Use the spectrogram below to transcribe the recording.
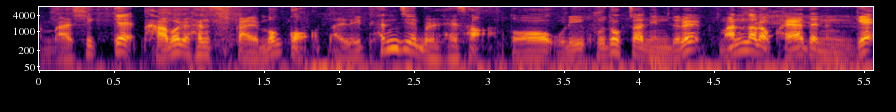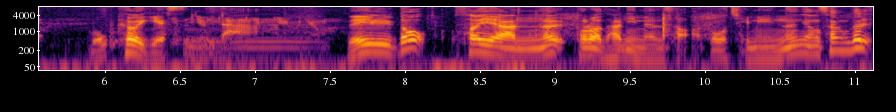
맛있게 밥을 한 숟갈 먹고 빨리 편집을 해서 또 우리 구독자님들을 만나러 가야 되는 게 목표이겠습니다. 내일도 서해안을 돌아다니면서 또 재미있는 영상들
